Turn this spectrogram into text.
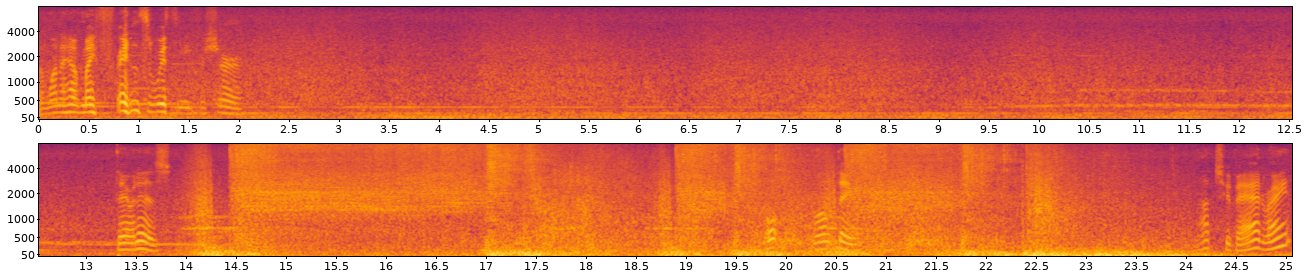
I want to have my friends with me for sure. There it is. Oh, wrong thing. Not too bad, right?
